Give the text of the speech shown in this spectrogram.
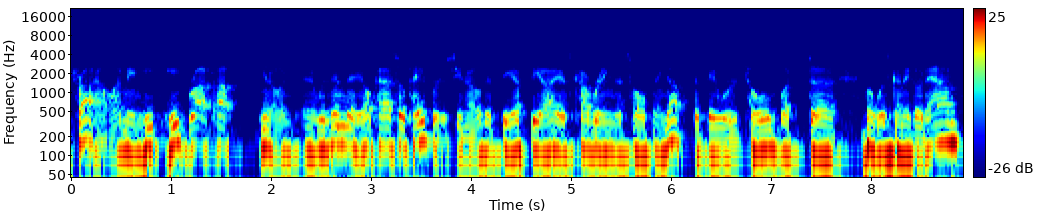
trial. I mean, he he brought up, you know, and it was in the El Paso papers, you know, that the FBI is covering this whole thing up. That they were told what uh, what was going to go down,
